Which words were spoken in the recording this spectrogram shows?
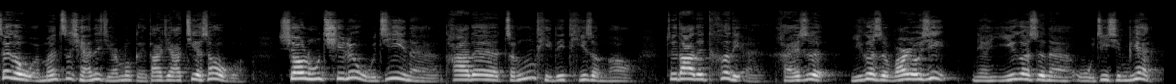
这个我们之前的节目给大家介绍过，骁龙七六五 G 呢，它的整体的提升啊，最大的特点还是一个是玩游戏，那一个是呢五 G 芯片，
